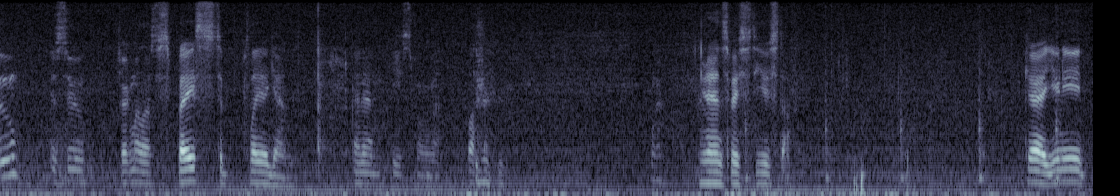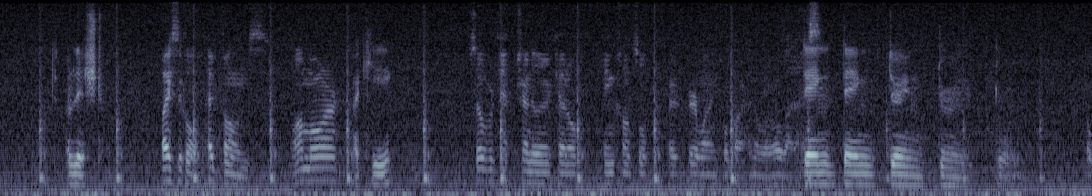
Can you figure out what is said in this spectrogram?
U is to check my list, Space to play again. and then east from that. And space to use stuff. Okay, you need a list. Bicycle, headphones, lawnmower, A key. silver ca- chandelier, kettle, game console, air, air wine, cold bar. I know where all that is. Ding, ding, ding, ding, ding. Oh.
